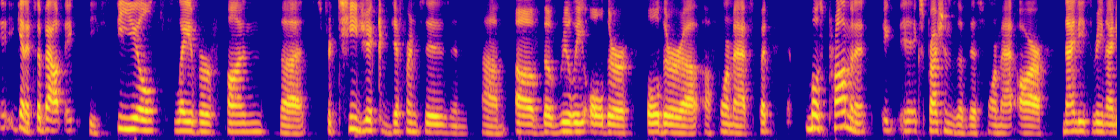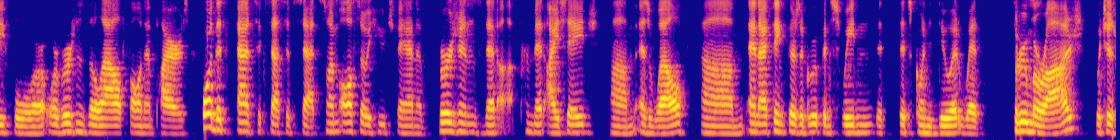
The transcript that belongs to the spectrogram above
again, it's about the feel, flavor, fun, the strategic differences and um, of the really older older uh, uh, formats. But most prominent I- expressions of this format are 93, 94, or versions that allow Fallen Empires, or that add successive sets. So I'm also a huge fan of versions that uh, permit Ice Age um, as well. Um, and I think there's a group in Sweden that, that's going to do it with through Mirage, which is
